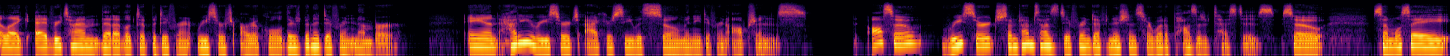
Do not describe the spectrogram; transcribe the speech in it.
Like every time that I've looked up a different research article, there's been a different number. And how do you research accuracy with so many different options? Also, research sometimes has different definitions for what a positive test is. So, some will say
